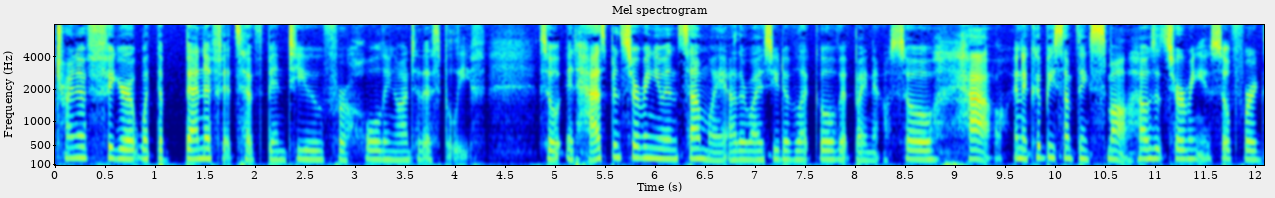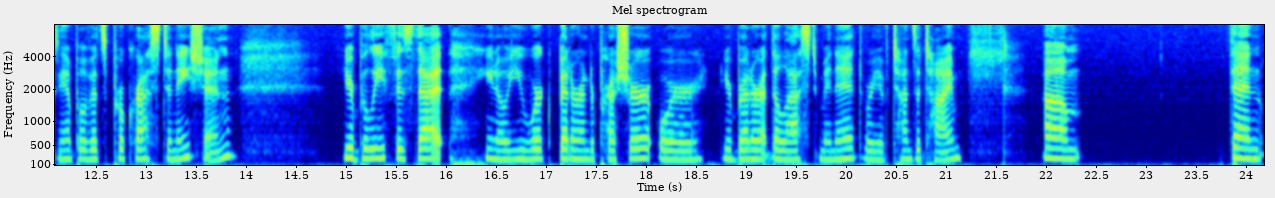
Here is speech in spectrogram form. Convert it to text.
trying to figure out what the benefits have been to you for holding on to this belief. So it has been serving you in some way, otherwise, you'd have let go of it by now. So, how? And it could be something small. How is it serving you? So, for example, if it's procrastination, your belief is that, you know, you work better under pressure or you're better at the last minute or you have tons of time. Um, then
